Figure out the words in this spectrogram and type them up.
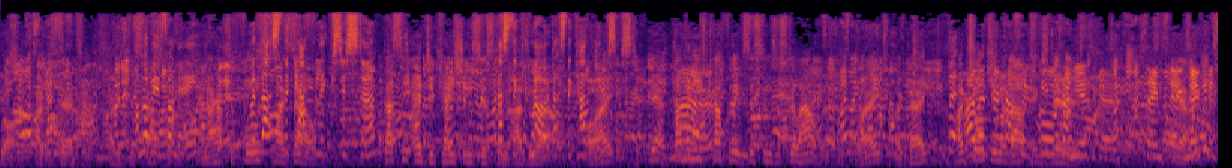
wrong. I was dirty. I was I'm not being funny, And I had to force but that's the myself. Catholic system. That's the education system That's the as ca- no, that's the Catholic alright? system. Yeah. How many Catholic systems are still out there? Right? Okay. But- I'm I went to talking about Catholic school 10 experience. years ago. Same thing. Yeah. No kids.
